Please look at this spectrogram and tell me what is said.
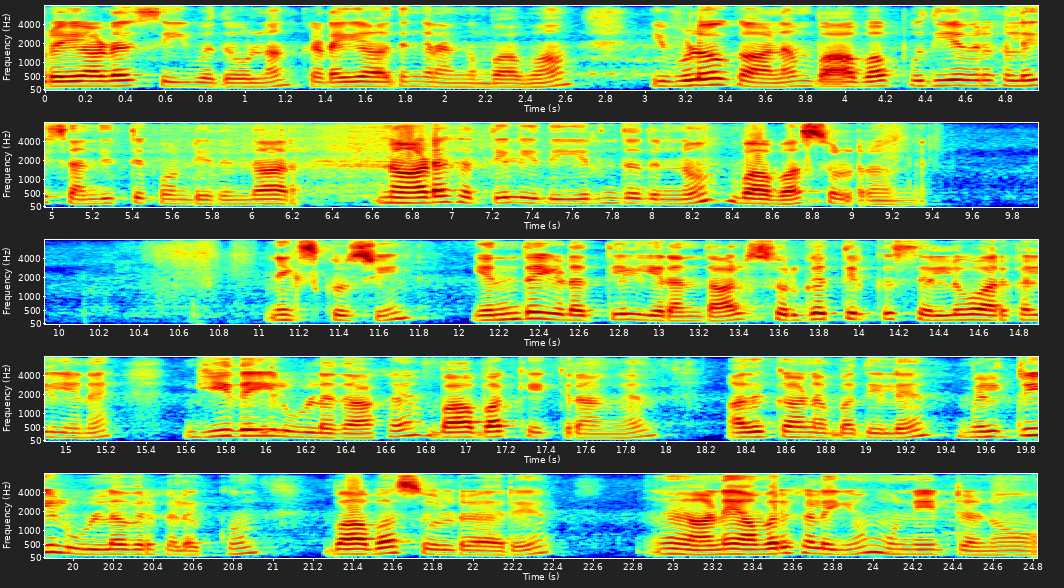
உரையாடல் செய்வதோலாம் கிடையாதுங்கிறாங்க பாபா. இவ்வளோ காலம் பாபா புதியவர்களை சந்தித்து கொண்டிருந்தார். நாடகத்தில் இது இருந்ததுன்னு பாபா சொல்கிறாங்க நெக்ஸ்ட் கொஸ்டின் எந்த இடத்தில் இறந்தால் சொர்க்கத்திற்கு செல்லுவார்கள் என கீதையில் உள்ளதாக பாபா கேட்குறாங்க அதுக்கான பதில் மில்ட்ரியில் உள்ளவர்களுக்கும் பாபா சொல்கிறாரு அனை அவர்களையும் முன்னேற்றணும்.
